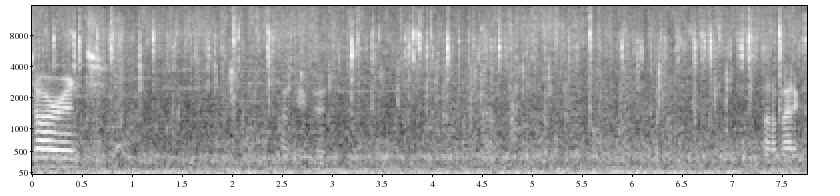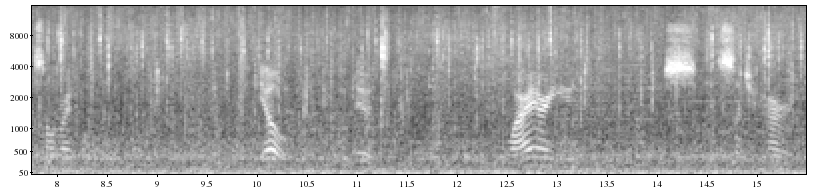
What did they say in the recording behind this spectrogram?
Torrent. Okay, good. Automatic assault rifle. Yo, dude. Why are you in such a hurry?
